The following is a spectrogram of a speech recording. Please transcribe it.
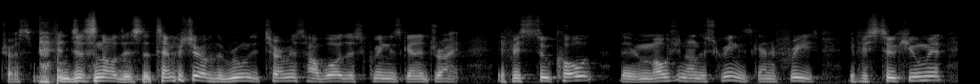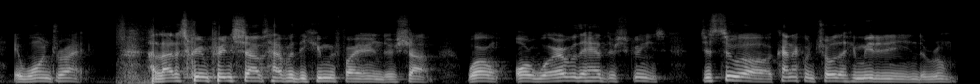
Trust me. And just know this, the temperature of the room determines how well the screen is gonna dry. If it's too cold, the emulsion on the screen is gonna freeze. If it's too humid, it won't dry. A lot of screen print shops have a dehumidifier in their shop, well, or wherever they have their screens, just to uh, kind of control the humidity in the room.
